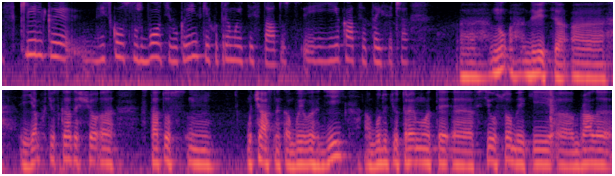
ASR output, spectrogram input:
скільки військовослужбовців українських отримує цей статус? І яка це тисяча? Е, Ну, дивіться, е, я б хотів сказати, що е, статус м, учасника бойових дій будуть отримувати е, всі особи, які е, брали, е,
